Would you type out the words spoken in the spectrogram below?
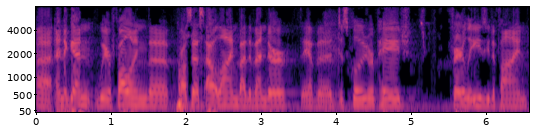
Uh, and again, we're following the process outlined by the vendor. They have a disclosure page. It's fairly easy to find.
